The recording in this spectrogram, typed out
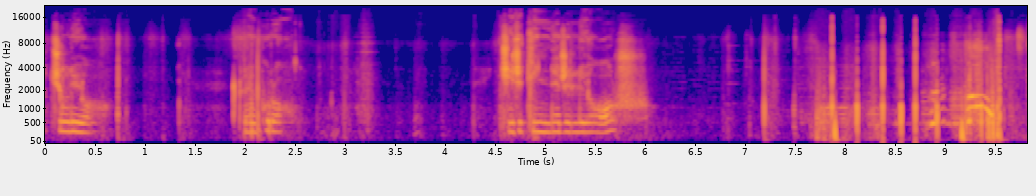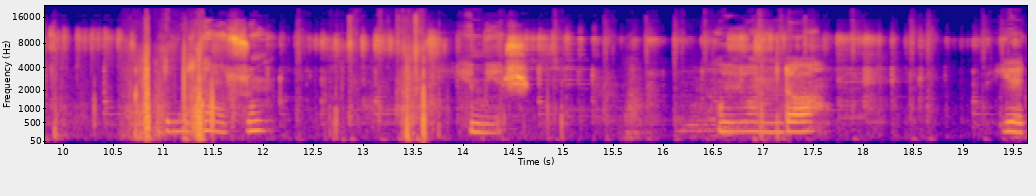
Açılıyor. Brawl. İçerik indiriliyor. Olsun? Emir. Oyunda 7.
